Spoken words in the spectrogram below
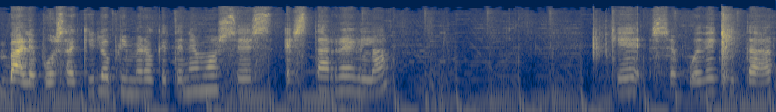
Vale, pues aquí lo primero que tenemos es esta regla que se puede quitar.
